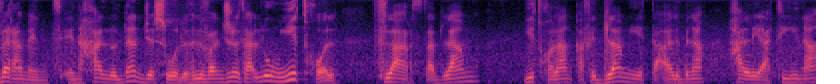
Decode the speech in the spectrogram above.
verament inħallu 'l dan Ġesù li fil-Vanġelu tal-lum jidħol fl-art tad-dlam, jidħol anke fid-dlamijiet ta' qalbna ħalli jagħtina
